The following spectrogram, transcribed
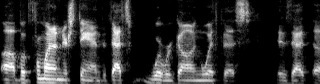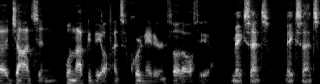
Uh, but from what I understand, that that's where we're going with this is that uh, Johnson will not be the offensive coordinator in Philadelphia. Makes sense. Makes sense.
